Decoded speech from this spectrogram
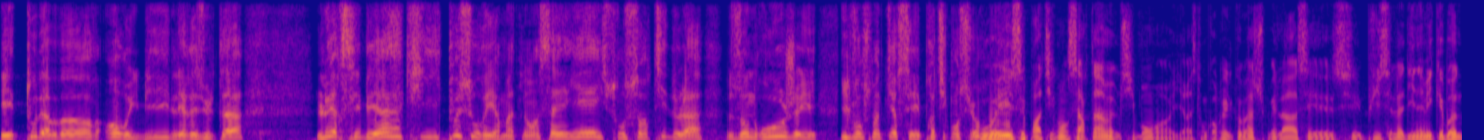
Et tout d'abord, en rugby, les résultats le RCBA qui peut sourire maintenant. Ça y est, ils sont sortis de la zone rouge et ils vont se maintenir, c'est pratiquement sûr. Oui, c'est pratiquement certain, même si bon, euh, il reste encore quelques matchs. Mais là, c'est puis c'est la dynamique est bonne.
